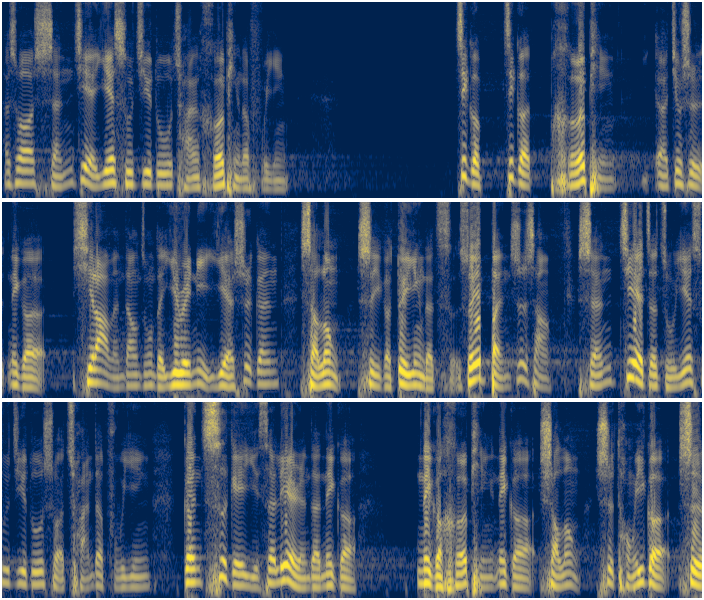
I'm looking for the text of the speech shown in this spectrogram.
他说：“神借耶稣基督传和平的福音。”这个这个和平，呃，就是那个希腊文当中的伊瑞尼，也是跟 shalom 是一个对应的词。所以本质上，神借着主耶稣基督所传的福音，跟赐给以色列人的那个那个和平，那个 shalom 是同一个，是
